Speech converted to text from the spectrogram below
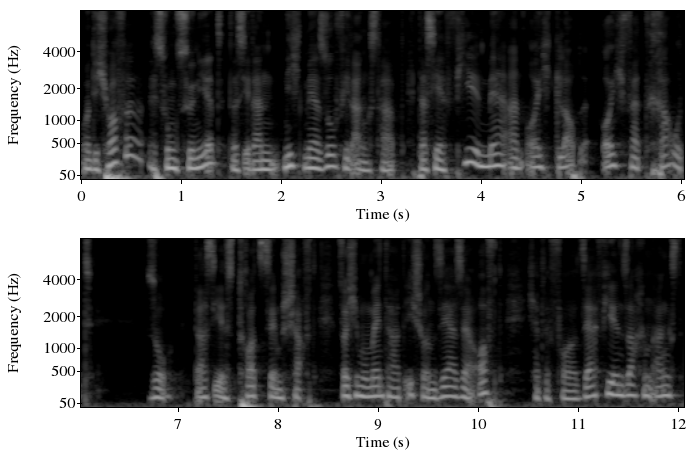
Und ich hoffe, es funktioniert, dass ihr dann nicht mehr so viel Angst habt, dass ihr viel mehr an euch glaubt, euch vertraut. So, dass ihr es trotzdem schafft. Solche Momente hatte ich schon sehr, sehr oft. Ich hatte vor sehr vielen Sachen Angst.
